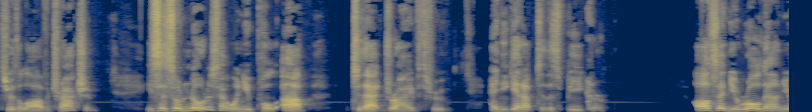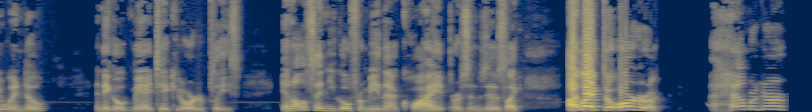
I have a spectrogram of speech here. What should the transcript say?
through the law of attraction. He says, so notice how when you pull up to that drive through and you get up to the speaker. All of a sudden, you roll down your window and they go, May I take your order, please? And all of a sudden, you go from being that quiet person who's like, I'd like to order a, a hamburger,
